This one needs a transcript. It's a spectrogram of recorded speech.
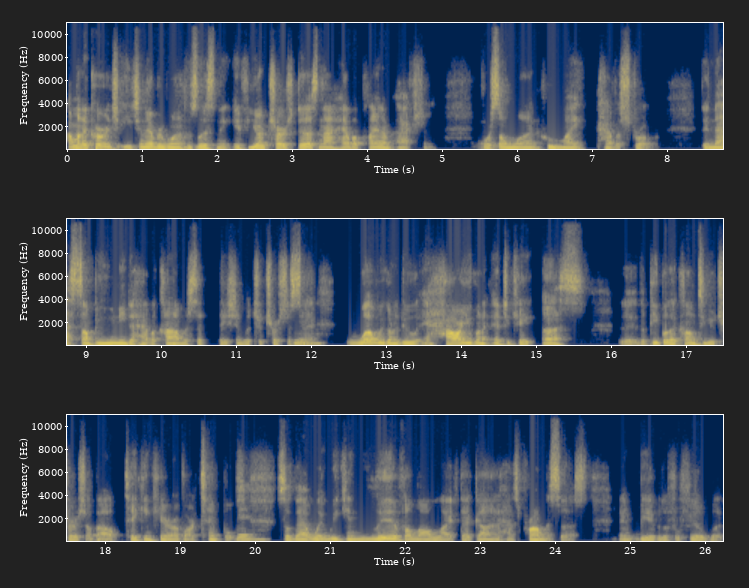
I'm going to encourage each and everyone who's listening if your church does not have a plan of action for someone who might have a stroke, then that's something you need to have a conversation with your church to say, Yeah. What we're going to do and how are you going to educate us, the, the people that come to your church, about taking care of our temples Yeah. so that way we can live a long life that God has promised us and be able to fulfill what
